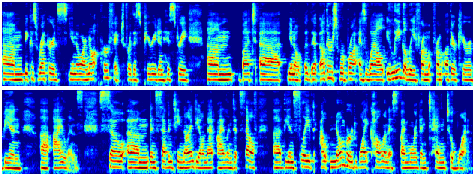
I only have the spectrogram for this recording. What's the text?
um, because records, you know, are not perfect for this period in history. Um, but uh, you know, the others were brought as well illegally from from other Caribbean uh, islands. So um, in 1790, on that island itself, uh, the enslaved outnumbered white colonists by more than 10 to 1.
